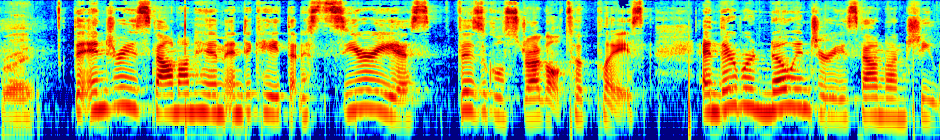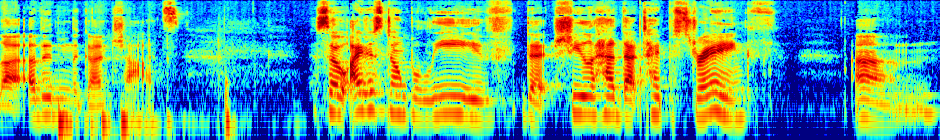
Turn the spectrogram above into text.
Right. The injuries found on him indicate that a serious physical struggle took place, and there were no injuries found on Sheila other than the gunshots. So I just don't believe that Sheila had that type of strength, um,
